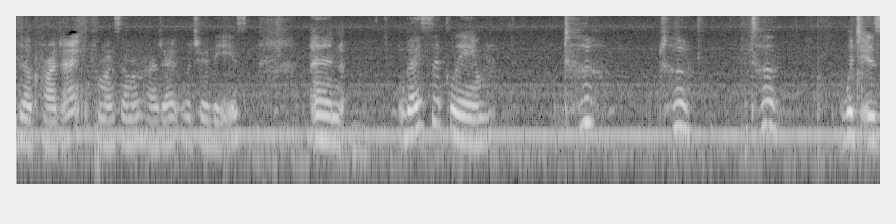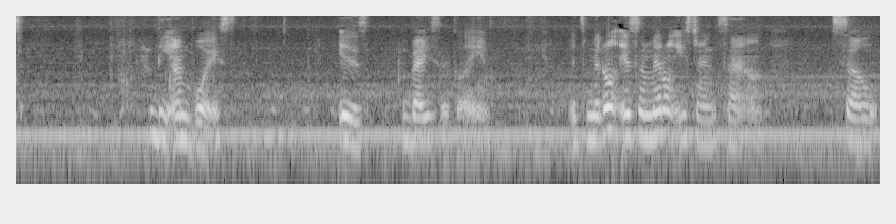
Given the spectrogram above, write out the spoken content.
the project, for my summer project, which are these. And basically, which is the unvoiced, is basically, it's middle, it's a Middle Eastern sound. So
